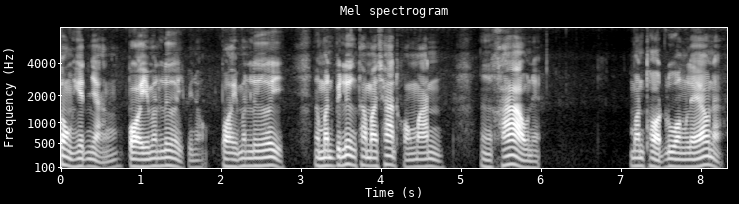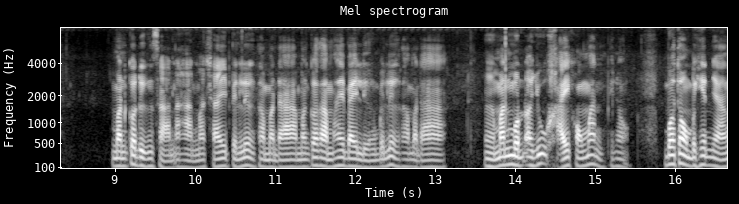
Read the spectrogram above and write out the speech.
ต้องเฮ็ดหยังปล่อยมันเลยพี่น้องปล่อยมันเลยมันเป็นเรื่องธรรมชาติของมัน ข้าวเนี่ย มันถอดรวงแล้วน่ะ มันก็ดึงสารอาหารมาใช้เป็นเรื่องธรรมดา มันก็ทำให้ใบเหลืองเป็นเรื่องธรรมดาเออมันหมดอายุไขของมันพี่น้องบ่ต้องไปเฮ็ดหยัง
